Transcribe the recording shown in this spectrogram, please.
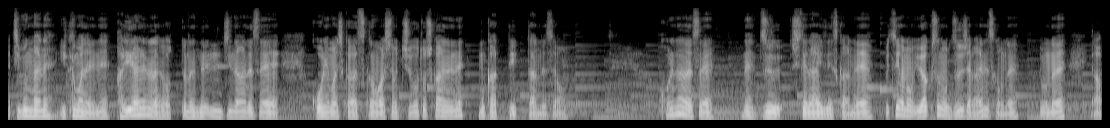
自分がね、行くまでにね、借りられるなよってね、念じながらですね、郡山市から塚川市の中央図書館にね、向かっていったんですよ。これならですね、ね、ズルしてないですからね。別にあの予約するのもズルじゃないんですけどね。でもね、やっ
